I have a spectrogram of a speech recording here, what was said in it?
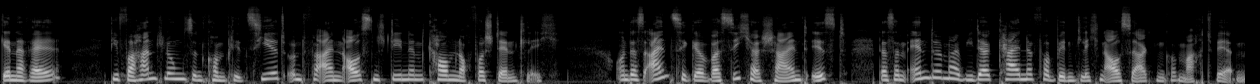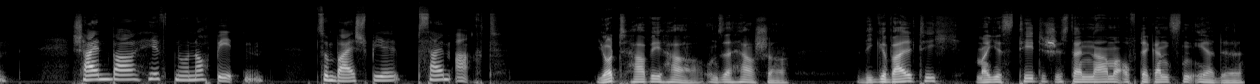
Generell die Verhandlungen sind kompliziert und für einen Außenstehenden kaum noch verständlich. Und das Einzige, was sicher scheint, ist, dass am Ende mal wieder keine verbindlichen Aussagen gemacht werden. Scheinbar hilft nur noch Beten. Zum Beispiel Psalm 8. JHWH, unser Herrscher, wie gewaltig, majestätisch ist dein Name auf der ganzen Erde,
